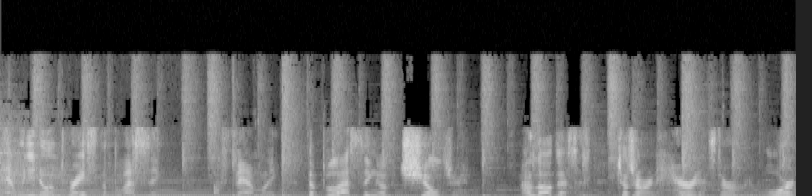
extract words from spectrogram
Man, we need to embrace the blessing of family, the blessing of children. I love this. Children are an inheritance, they're a reward.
